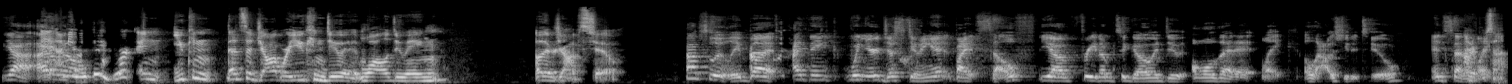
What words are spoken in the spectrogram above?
yeah, I, I mean, you can work and you can that's a job where you can do it while doing other jobs too. Absolutely, but I think when you're just doing it by itself, you have freedom to go and do all that it like allows you to do instead of 100%. like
